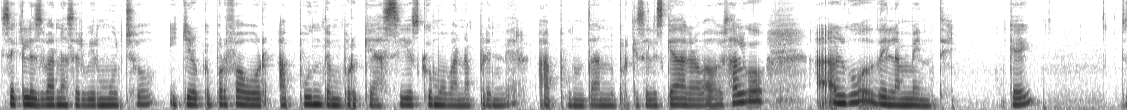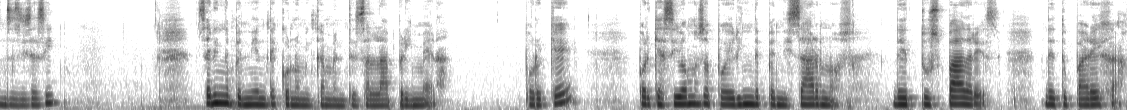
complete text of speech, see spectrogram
Sé que les van a servir mucho y quiero que por favor apunten porque así es como van a aprender, apuntando, porque se les queda grabado. Es algo, algo de la mente, ¿ok? Entonces dice así. Ser independiente económicamente es la primera. ¿Por qué? Porque así vamos a poder independizarnos de tus padres, de tu pareja,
